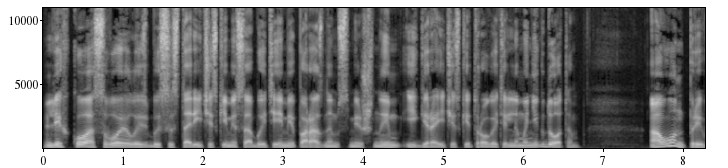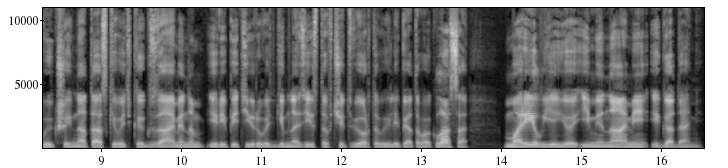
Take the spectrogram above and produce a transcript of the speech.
легко освоилась бы с историческими событиями по разным смешным и героически трогательным анекдотам, а он, привыкший натаскивать к экзаменам и репетировать гимназистов четвертого или пятого класса, морил ее именами и годами.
